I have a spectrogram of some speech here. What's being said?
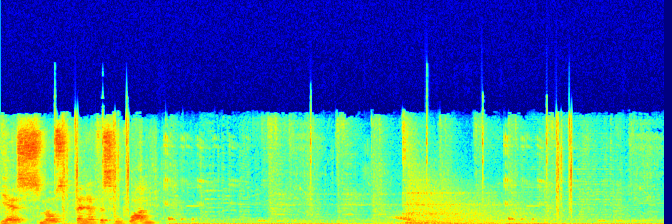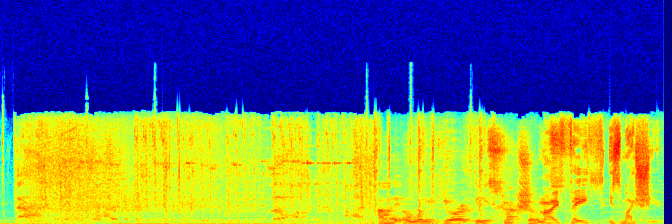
Yes, most beneficent one. I await your instructions. My faith is my shield.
